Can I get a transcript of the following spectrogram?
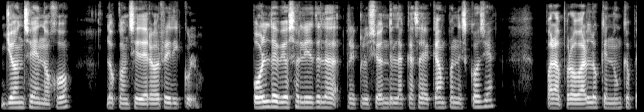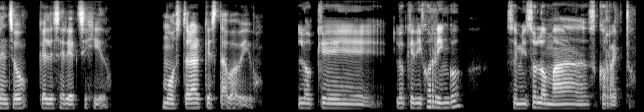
John se enojó, lo consideró ridículo. Paul debió salir de la reclusión de la casa de campo en Escocia para probar lo que nunca pensó que le sería exigido, mostrar que estaba vivo. Lo que lo que dijo Ringo se me hizo lo más correcto.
